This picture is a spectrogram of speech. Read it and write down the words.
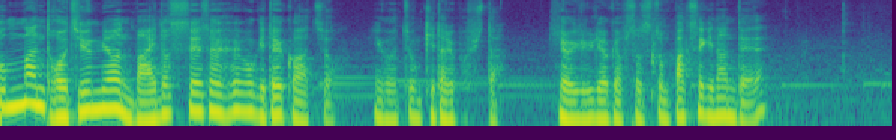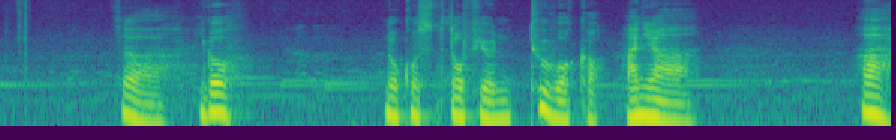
좀만 더 지으면 마이너스에서 회복이 될 것 같죠? 이거 좀 기다려봅시다 여유력이 없어서 좀 빡세긴 한데 자 이거 No cost, no fuel, two worker 아니야 아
